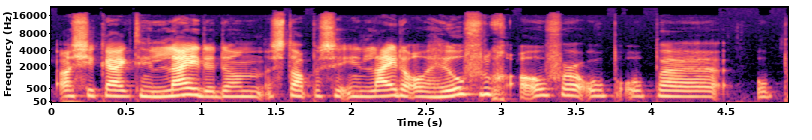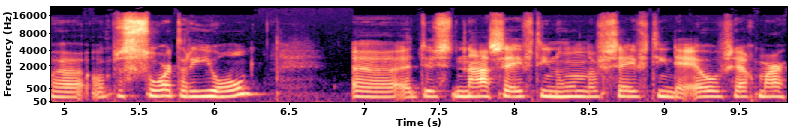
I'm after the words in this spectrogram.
als je kijkt in Leiden, dan stappen ze in Leiden al heel vroeg over op, op, eh, op, eh, op een soort riool. Eh, dus na 1700 of 17e eeuw, zeg maar,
